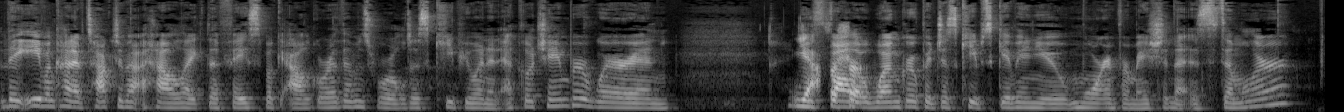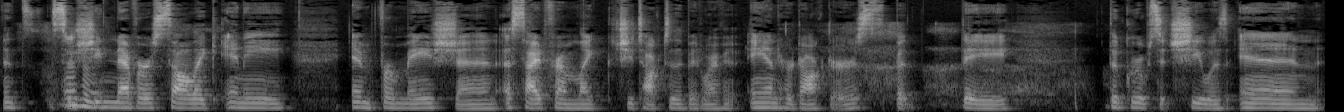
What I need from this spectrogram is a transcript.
they even kind of talked about how like the facebook algorithms will just keep you in an echo chamber wherein Yeah, you follow sure. one group it just keeps giving you more information that is similar and so Mm-hmm. she never saw like any information aside from like she talked to the midwife and her doctors but they the groups that she was in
